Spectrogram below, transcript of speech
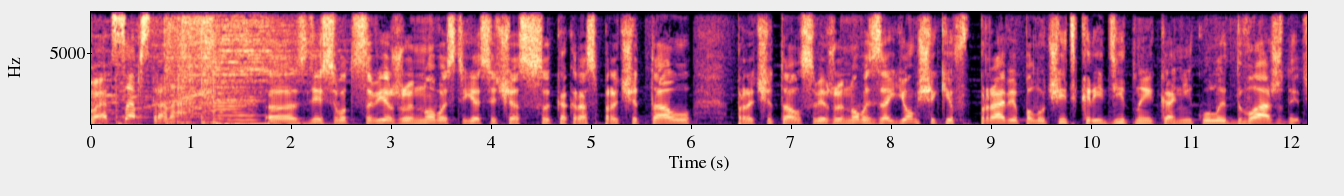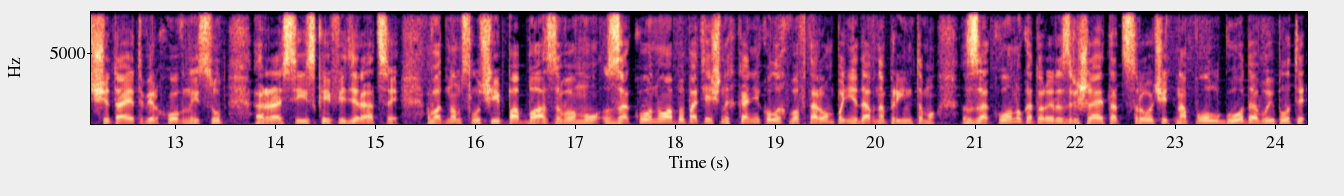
Ватсап-страна! Э, здесь вот свежую новость я сейчас как раз прочитал прочитал свежую новость. Заемщики вправе получить кредитные каникулы дважды, считает Верховный суд Российской Федерации. В одном случае по базовому закону об ипотечных каникулах, во втором по недавно принятому закону, который разрешает отсрочить на полгода выплаты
